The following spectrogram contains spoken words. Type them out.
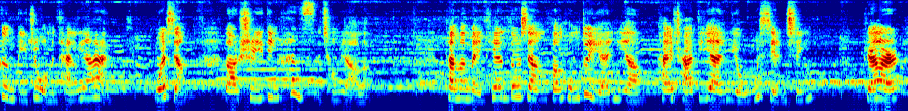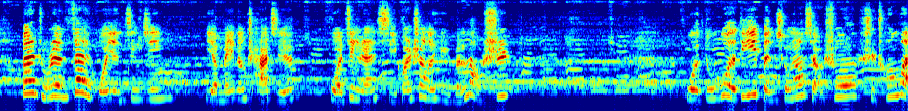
更抵制我们谈恋爱。我想。老师一定恨死琼瑶了。他们每天都像防洪队员一样排查堤岸有无险情，然而班主任再火眼金睛，也没能察觉我竟然喜欢上了语文老师。我读过的第一本琼瑶小说是《窗外》，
